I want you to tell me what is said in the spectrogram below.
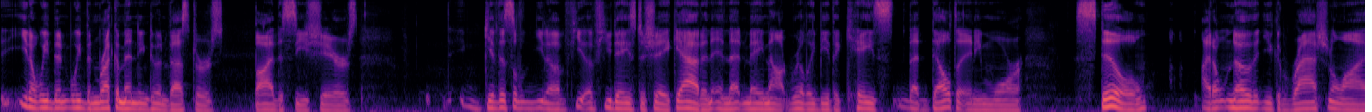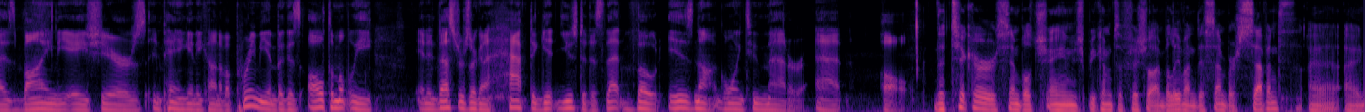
you know we've been we've been recommending to investors buy the C shares. Give this a you know a few, a few days to shake out, and, and that may not really be the case that delta anymore. Still, I don't know that you could rationalize buying the A shares and paying any kind of a premium because ultimately, and investors are going to have to get used to this. That vote is not going to matter at all. the ticker symbol change becomes official, I believe, on December 7th. Uh, I,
